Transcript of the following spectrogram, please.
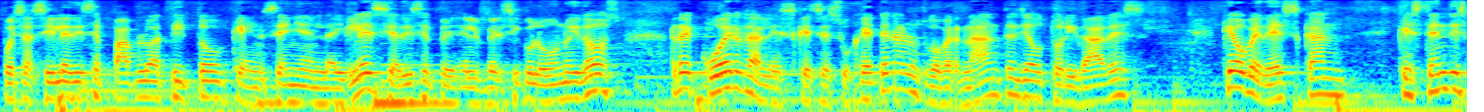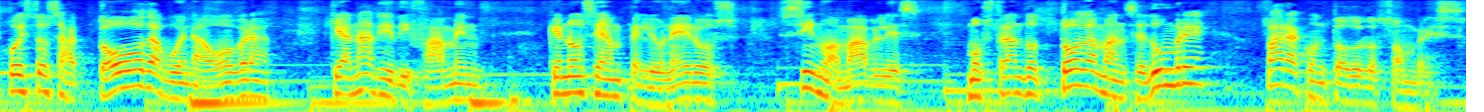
Pues así le dice Pablo a Tito que enseña en la iglesia, dice el, versículo 1 y 2, recuérdales que se sujeten a los gobernantes y autoridades, que obedezcan, que estén dispuestos a toda buena obra, que a nadie difamen, que no sean peleoneros, sino amables, mostrando toda mansedumbre para con todos los hombres.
